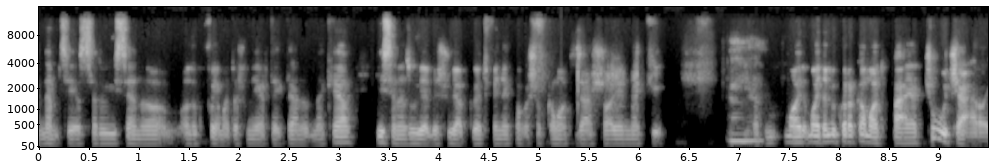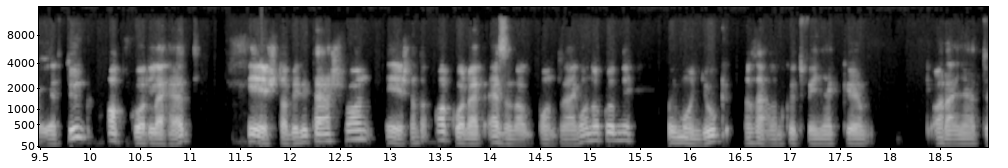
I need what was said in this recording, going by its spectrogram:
nem célszerű, hiszen azok folyamatosan értéktelenednek el, hiszen az újabb és újabb kötvények magasabb kamatizással jönnek ki. Tehát majd, majd amikor a kamatpálya csúcsára értünk, akkor lehet és stabilitás van, és hát akkor lehet ezen a ponton elgondolkodni, hogy mondjuk az államkötvények arányát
